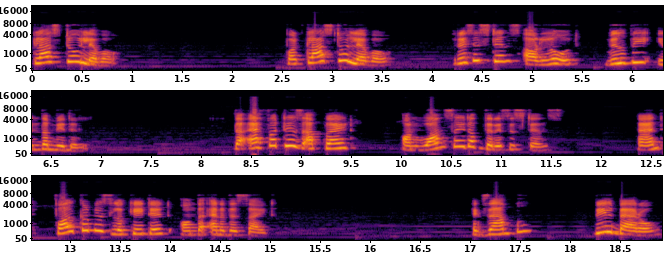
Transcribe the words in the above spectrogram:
Class 2 lever For class 2 lever, resistance or load will be in the middle. The effort is applied on one side of the resistance and fulcrum is located on the another side. Example, wheelbarrow,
